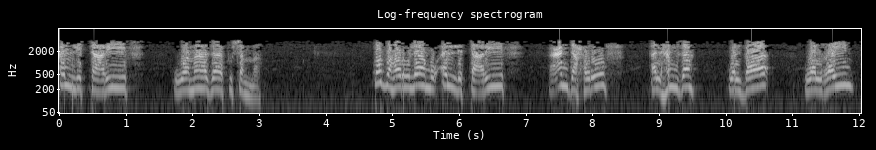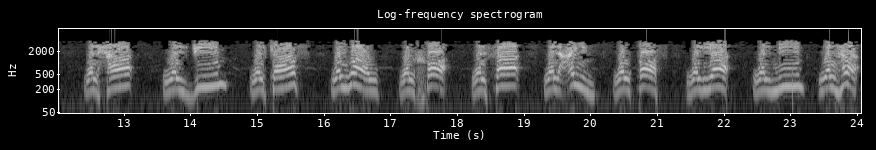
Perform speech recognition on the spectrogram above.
ال التعريف وماذا تسمى؟ تظهر لام ال التعريف عند حروف الهمزة والباء والغين والحاء والجيم والكاف والواو والخاء والفاء والعين والقاف والياء والميم والهاء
